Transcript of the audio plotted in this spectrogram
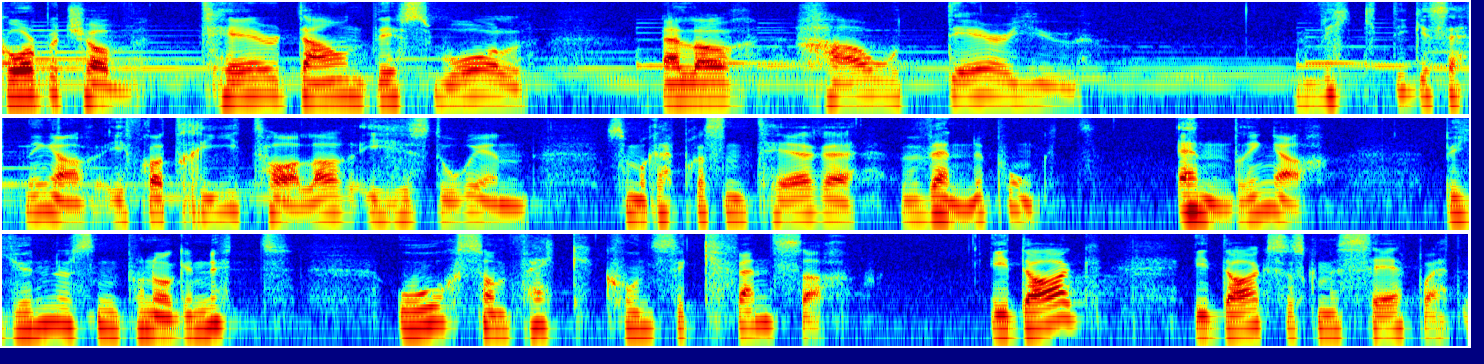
Gorbachev, tear down this wall. Eller how dare you. Viktige setninger fra tre taler i historien som representerer vendepunkt, endringer, begynnelsen på noe nytt. Ord som fikk konsekvenser. I dag, i dag skal vi se på et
